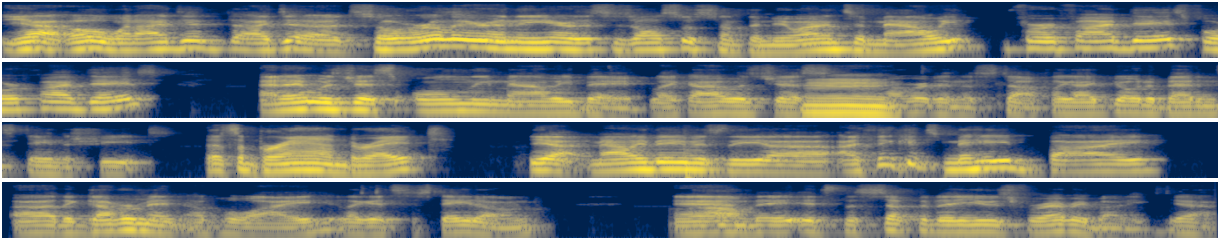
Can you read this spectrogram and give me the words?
Yeah. Oh, when I did, I did. Uh, so earlier in the year, this is also something new. I went to Maui for five days, four or five days, and it was just only Maui Babe. Like I was just Mm. covered in the stuff. Like I'd go to bed and stain the sheets. That's a brand, right? Yeah, Maui Babe is the. Uh, I think it's made by uh, the government of Hawaii. Like it's state owned, and Wow. they, it's the stuff that they use for everybody. Yeah.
